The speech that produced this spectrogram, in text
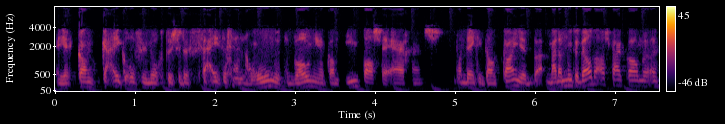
En je kan kijken of je nog tussen de 50 en 100 woningen kan inpassen ergens. Dan denk ik, dan kan je het. Maar dan moet er wel de afspraak komen.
